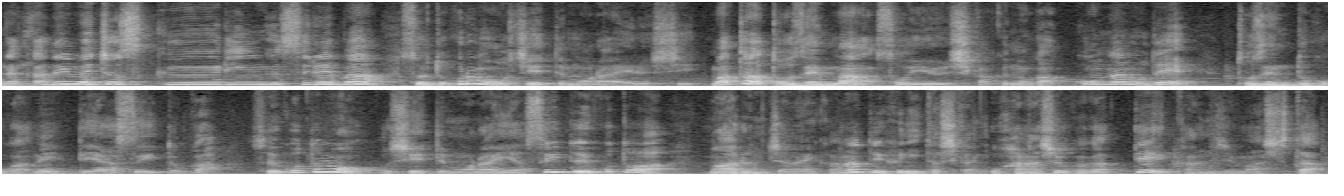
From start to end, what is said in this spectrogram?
中で、まあ、一応スクーリングすればそういうところも教えてもらえるし、まあ、あとは当然まあそういう資格の学校なので当然どこがね出やすいとかそういうことも教えてもらいやすいということは、まあ、あるんじゃないかなというふうに確かにお話を伺って感じました。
